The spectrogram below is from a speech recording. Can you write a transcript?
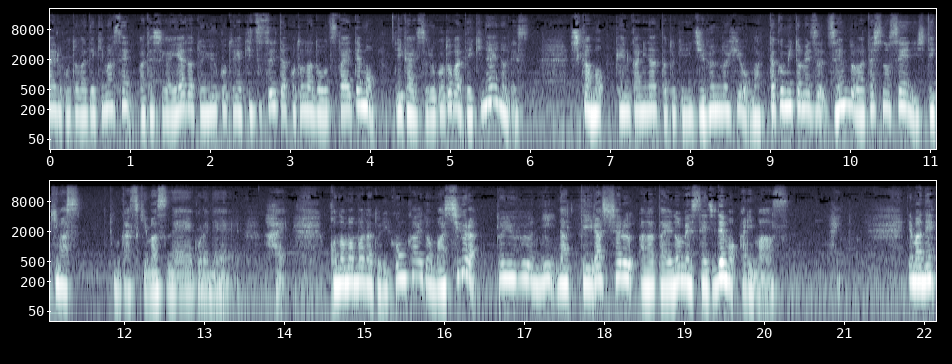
えることができません。私が嫌だということや傷ついたことなどを伝えても理解することができないのです。しかも喧嘩になった時に自分の非を全く認めず全部私のせいにしてきます。ムカつきますねこれね。はい。このままだと離婚街道まっしぐらというふうになっていらっしゃるあなたへのメッセージでもあります。はい。でまあね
